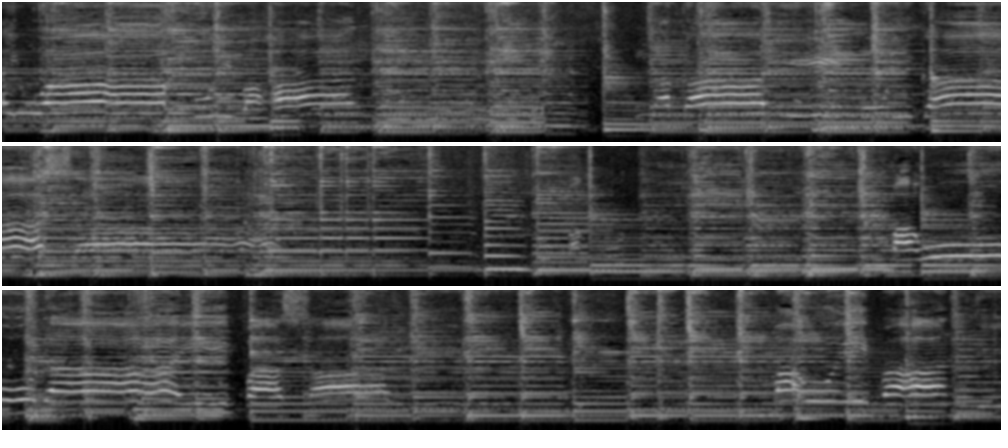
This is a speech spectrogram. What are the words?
Kay wako'y bahani Nga galing uligasan maunay pasari maoy bahandi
